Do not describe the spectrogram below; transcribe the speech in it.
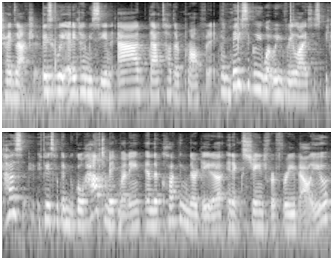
transaction. Basically, anytime you see an ad, that's how they're profiting. And basically what we realized is because Facebook and Google have to make money and they're collecting their data in exchange for free value,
